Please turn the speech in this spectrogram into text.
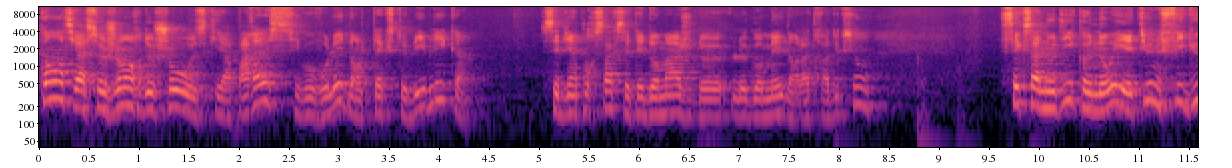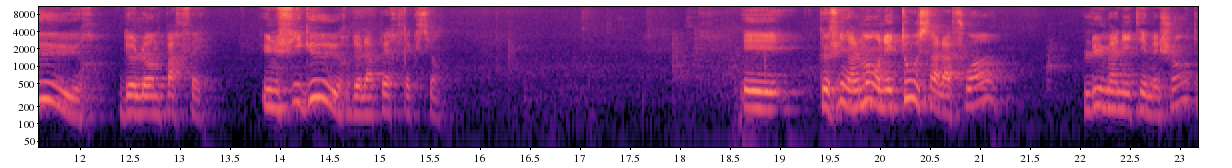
quand il y a ce genre de choses qui apparaissent, si vous voulez, dans le texte biblique, c'est bien pour ça que c'était dommage de le gommer dans la traduction, c'est que ça nous dit que Noé est une figure de l'homme parfait, une figure de la perfection. Et que finalement on est tous à la fois l'humanité méchante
